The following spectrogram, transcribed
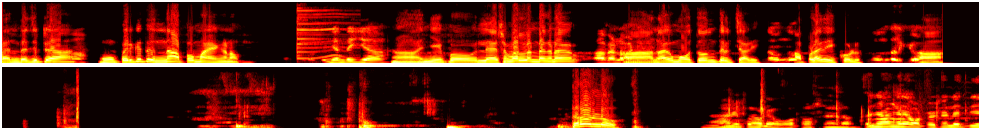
എന്താ വെച്ചിട്ടാ മൂപ്പരിക്ക് മൂപ്പർക്ക് തിന്നാ അപ്പം മയങ്ങണം. ആ ഇനിയിപ്പോ ലേശം വെള്ളം ഉണ്ടെങ്കടെ ആ വെള്ളം ആ വേണ്ടി എന്നാ മുഖത്തൊന്ന് തെളിച്ചാളി. അപ്പളെ നീക്കുള്ളൂ. തെളിക്കോ? ആ. ഇത്ര ഉള്ളൂ. ഞാനിപ്പോ ഇവിടെ ഓട്ടോറിക്ഷയിലാണ് ഞാൻ അങ്ങനെ ഓട്ടോറിക്ഷയിലെത്തി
